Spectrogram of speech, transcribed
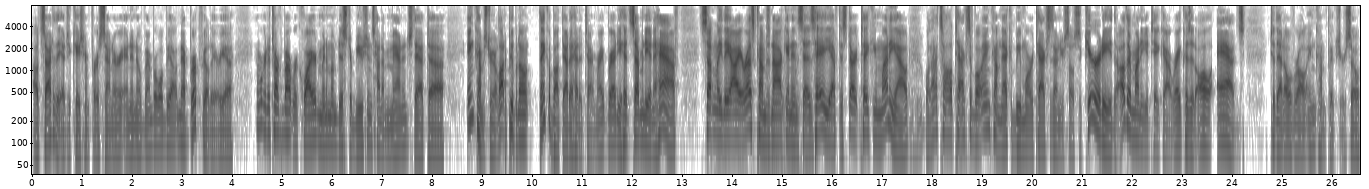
outside of the Education First Center. And in November, we'll be out in that Brookfield area. And we're going to talk about required minimum distributions, how to manage that uh, income stream. A lot of people don't think about that ahead of time, right, Brad? You hit 70 and a half. Suddenly the IRS comes knocking and says, hey, you have to start taking money out. Mm-hmm. Well, that's all taxable income. That could be more taxes on your Social Security, the other money you take out, right? Because it all adds to that overall income picture. So,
